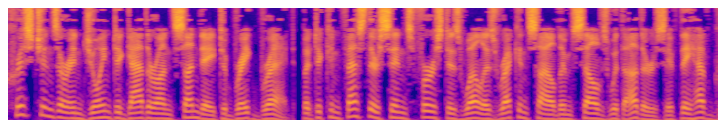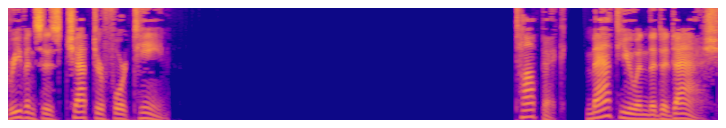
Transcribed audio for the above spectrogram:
Christians are enjoined to gather on Sunday to break bread, but to confess their sins first as well as reconcile themselves with others if they have grievances chapter 14. Matthew and the Didache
